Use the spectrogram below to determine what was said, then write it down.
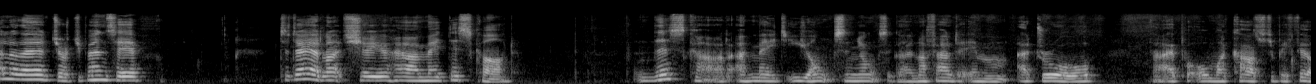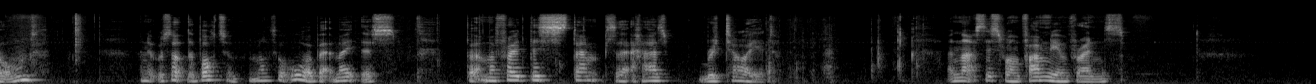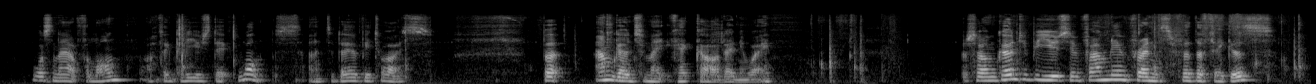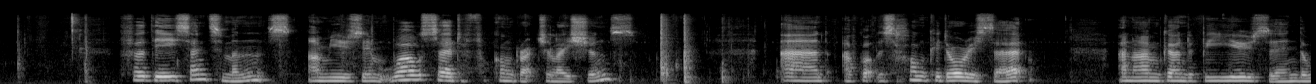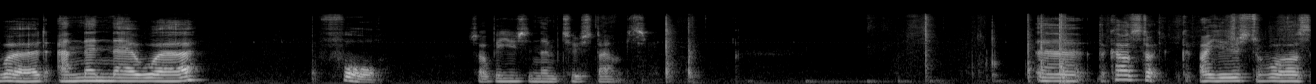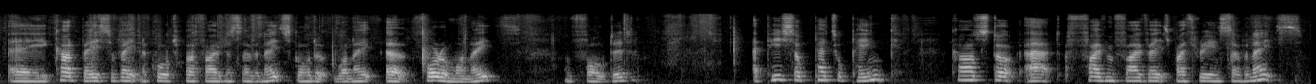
Hello there, Georgie Burns here. Today I'd like to show you how I made this card. This card I made yonks and yonks ago and I found it in a drawer that I put all my cards to be filmed and it was at the bottom and I thought oh I better make this but I'm afraid this stamp set has retired and that's this one, Family and Friends wasn't out for long. I think I used it once and today will be twice. But I'm going to make a card anyway. So I'm going to be using family and friends for the figures. For the sentiments, I'm using well said for congratulations. And I've got this honky dory set and I'm going to be using the word and then there were four. So I'll be using them two stamps. Uh, the cardstock I used was a card base of eight and a quarter by five and seven eighths, scored at one eight, uh, four and one eighth, and folded. A piece of petal pink, cardstock at five and five eighths by three and seven eighths.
